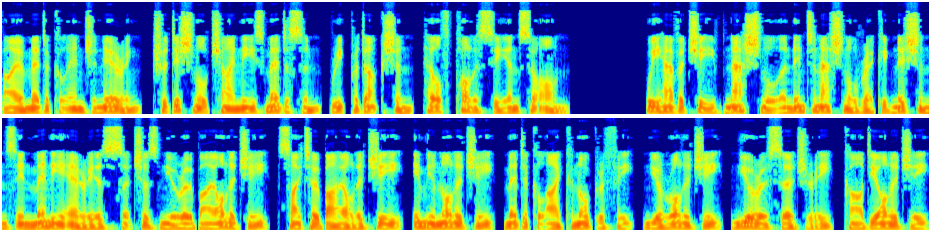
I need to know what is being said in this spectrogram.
biomedical engineering, traditional Chinese medicine, reproduction, health policy and so on. We have achieved national and international recognitions in many areas such as neurobiology, cytobiology, immunology, medical iconography, neurology, neurosurgery, cardiology,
